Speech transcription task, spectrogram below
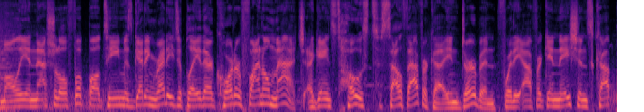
Malian national football team is getting ready to play their quarterfinal match against host South Africa in Durban for the African Nations Cup,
